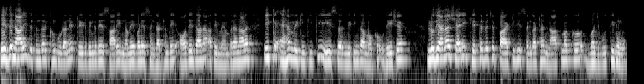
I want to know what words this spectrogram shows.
ਇਸ ਦੇ ਨਾਲ ਹੀ ਜਤਿੰਦਰ ਖੰਗੂੜਾ ਨੇ ਟ੍ਰੇਡ ਵਿੰਗ ਦੇ ਸਾਰੇ ਨਵੇਂ ਬਣੇ ਸੰਗਠਨ ਦੇ ਅਹੁਦੇਦਾਰਾਂ ਅਤੇ ਮੈਂਬਰਾਂ ਨਾਲ ਇੱਕ ਅਹਿਮ ਮੀਟਿੰਗ ਕੀਤੀ। ਇਸ ਮੀਟਿੰਗ ਦਾ ਮੁੱਖ ਉਦੇਸ਼ ਲੁਧਿਆਣਾ ਸ਼ਹਿਰੀ ਖੇਤਰ ਵਿੱਚ ਪਾਰਟੀ ਦੀ ਸੰਗਠਨਾਤਮਕ ਮਜ਼ਬੂਤੀ ਨੂੰ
